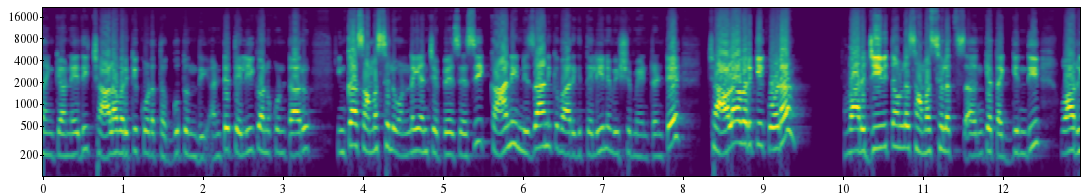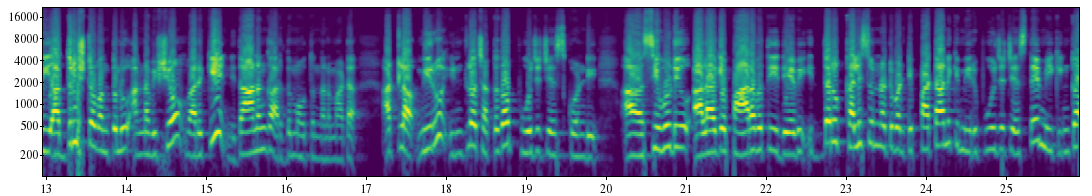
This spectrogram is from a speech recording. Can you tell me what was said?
సంఖ్య అనేది చాలా వరకు కూడా తగ్గుతుంది. అంటే తెలియక అనుకుంటారు ఇంకా సమస్యలు ఉన్నాయని చెప్పేసేసి కానీ నిజానికి వారికి తెలియని విషయం ఏంటంటే చాలా వరకు కూడా వారి జీవితంలో సమస్యల సంఖ్య తగ్గింది. వారి అదృష్టవంతులు అన్న విషయం వారికి నిదానంగా అర్థమవుతుందన్నమాట. అట్లా మీరు ఇంట్లో చక్కగా పూజ చేసుకోండి. శివుడు అలాగే పార్వతీదేవి ఇద్దరు కలిసి ఉన్నటువంటి పటానికి మీరు పూజ చేస్తే మీకు ఇంకా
